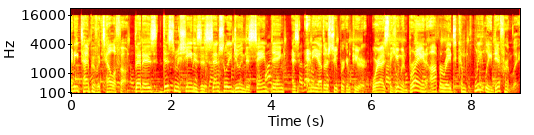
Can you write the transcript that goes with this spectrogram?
any type of a telephone. That is, this machine is essentially doing the same thing as any other supercomputer, whereas the human brain operates completely differently.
